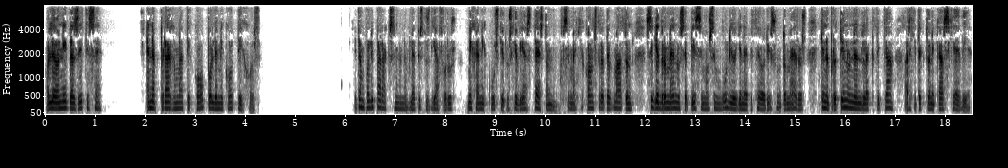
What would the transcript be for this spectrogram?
Ο Λεωνίδας ζήτησε ένα πραγματικό πολεμικό τείχος. Ήταν πολύ παράξενο να βλέπεις τους διάφορους μηχανικούς και τους σχεδιαστές των συμμαχικών στρατευμάτων συγκεντρωμένους σε επίσημο συμβούλιο για να επιθεωρήσουν το μέρος και να προτείνουν εναλλακτικά αρχιτεκτονικά σχέδια.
